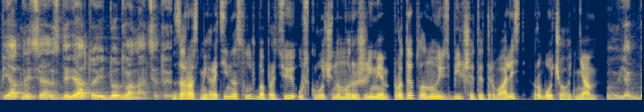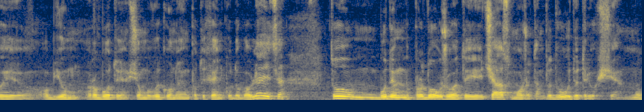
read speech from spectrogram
п'ятниця з 9 до 12. Зараз міграційна служба працює у скороченому режимі, проте планують збільшити тривалість робочого дня. Якби об'єм роботи, що ми виконуємо, потихеньку додається, то будемо продовжувати час, може там до двох, до трьох ще. Ну,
